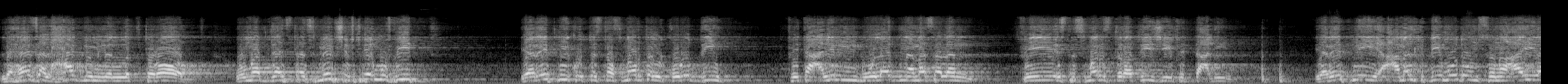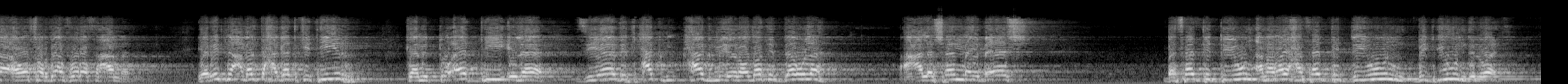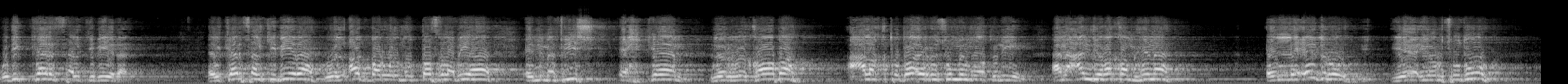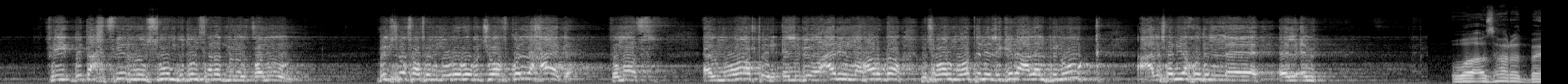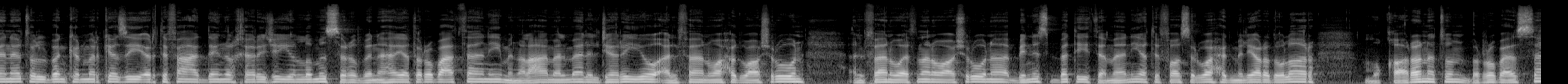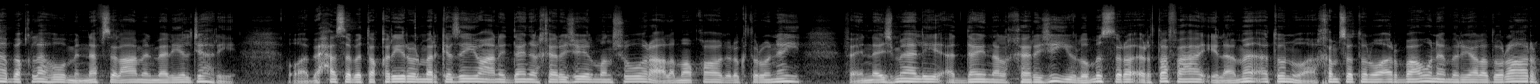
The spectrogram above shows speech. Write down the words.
لهذا الحجم من الاقتراض وما بنستثمرش في شيء مفيد يا ريتني كنت استثمرت القروض دي في تعليم ولادنا مثلا في استثمار استراتيجي في التعليم. يا ريتني عملت بيه مدن صناعية أوفر بيها فرص عمل. يا ريتني عملت حاجات كتير كانت تؤدي إلى زيادة حجم حجم إيرادات الدولة علشان ما يبقاش بسدد ديون أنا رايح اسدد ديون بديون دلوقتي ودي الكارثة الكبيرة. الكارثة الكبيرة والأكبر والمتصلة بيها إن مفيش إحكام للرقابة على اقتضاء الرسوم المواطنين. أنا عندي رقم هنا اللي قدروا يرصدوه في بتحصيل رسوم بدون سند من القانون. بنشوفها في المرور وبنشوفها في كل حاجة في مصر. المواطن اللي بيعاني النهارده مش هو المواطن اللي جري على البنوك علشان ياخد ال ال, ال وأظهرت بيانات البنك المركزي ارتفاع الدين الخارجي لمصر بنهاية الربع الثاني من العام المالي الجاري 2021 2022 بنسبة 8.1 مليار دولار مقارنة بالربع السابق له من نفس العام المالي الجاري. وبحسب التقرير المركزي عن الدين الخارجي المنشور على موقعه الإلكتروني فإن إجمالي الدين الخارجي لمصر ارتفع إلى 145 مليار دولار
